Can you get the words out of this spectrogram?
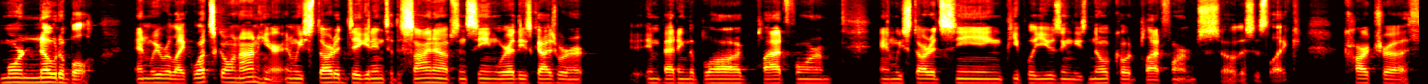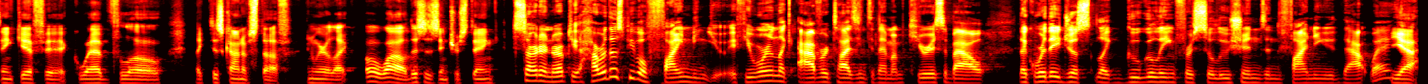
more notable. And we were like, what's going on here? And we started digging into the signups and seeing where these guys were embedding the blog platform. And we started seeing people using these no code platforms. So this is like Kartra, Thinkific, Webflow, like this kind of stuff. And we were like, oh, wow, this is interesting. Sorry to interrupt you. How are those people finding you? If you weren't like advertising to them, I'm curious about like were they just like googling for solutions and finding you that way yeah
